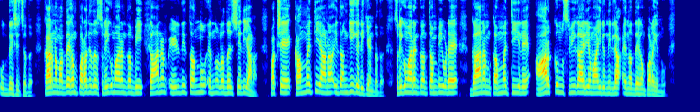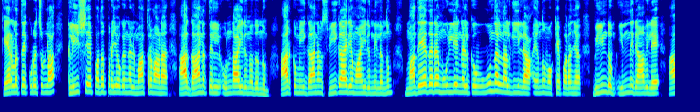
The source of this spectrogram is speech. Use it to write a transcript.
ഉദ്ദേശിച്ചത്. കാരണം അദ്ദേഹം പറഞ്ഞത് ശ്രീകുമാരൻ തമ്പി ഗാനം എഴുതി തന്നു എന്നുള്ളത് ശരിയാണ്. പക്ഷേ കമ്മിറ്റിയാണ് ഇത് അംഗീകരിക്കേണ്ടത്. ശ്രീകുമാരൻ തമ്പിയുടെ ഗാനം കമ്മിറ്റിയിലെ ആർക്കും സ്വീകാര്യമായിരുന്നില്ല എന്ന് അദ്ദേഹം പറയുന്നു. കേരളത്തെക്കുറിച്ചുള്ള ക്ലീശേ പദപ്രയോഗങ്ങൾ മാത്രമാണ് ആ ഗാനത്തിൽ ഉണ്ടായിരുന്നതെന്നും ആർക്കും ഈ ഗാനം സ്വീകാര്യമായിരുന്നില്ലെന്നും മതേതര മൂല്യങ്ങൾക്ക് ഊന്നൽ നൽകിയില്ല എന്നുമൊക്കെ പറഞ്ഞ് വീണ്ടും ഇന്ന് രാവിലെ ആ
